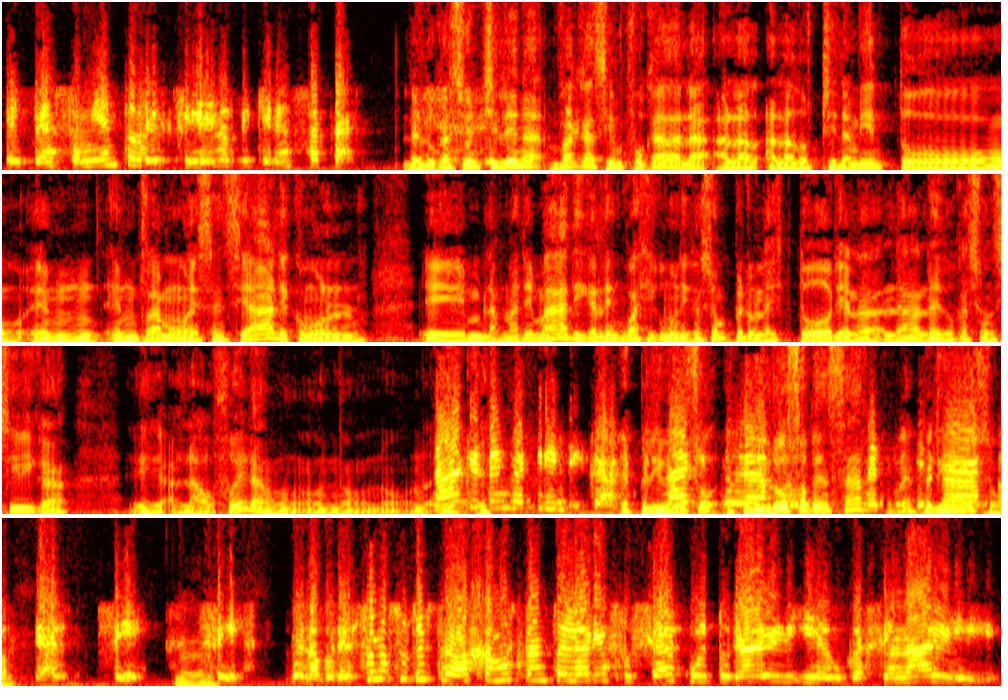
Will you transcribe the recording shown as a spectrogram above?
el pensamiento del chileno que quieren sacar. La educación chilena va casi enfocada al adoctrinamiento en, ramos esenciales como eh, las matemáticas, el lenguaje y comunicación, pero la historia, la, educación cívica eh, al lado fuera. No, no, Nada que tenga crítica. Es peligroso, es peligroso pensar, es peligroso. Sí, sí. Bueno, por eso nosotros trabajamos tanto el área social, cultural y educacional y,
